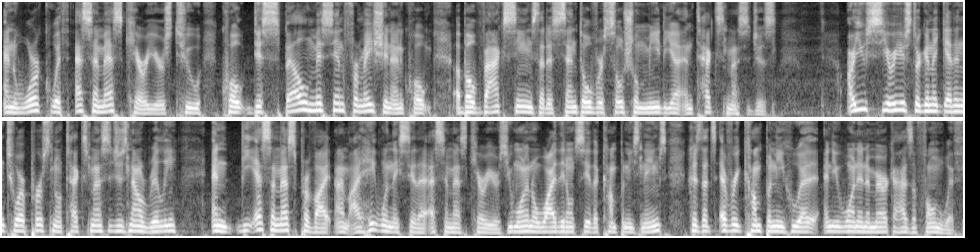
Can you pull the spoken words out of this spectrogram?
and work with SMS carriers to, quote, dispel misinformation, end quote, about vaccines that is sent over social media and text messages. Are you serious? They're going to get into our personal text messages now, really? And the SMS provide. Um, I hate when they say that SMS carriers. You want to know why they don't say the company's names? Because that's every company who uh, anyone in America has a phone with.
